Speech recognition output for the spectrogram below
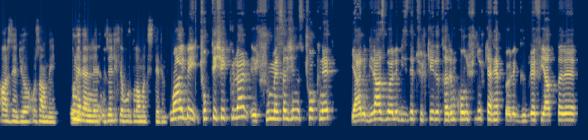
arz ediyor Ozan Bey. Bu nedenle özellikle vurgulamak istedim. İsmail Bey çok teşekkürler. E, şu mesajınız çok net. Yani biraz böyle bizde Türkiye'de tarım konuşulurken hep böyle gübre fiyatları,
